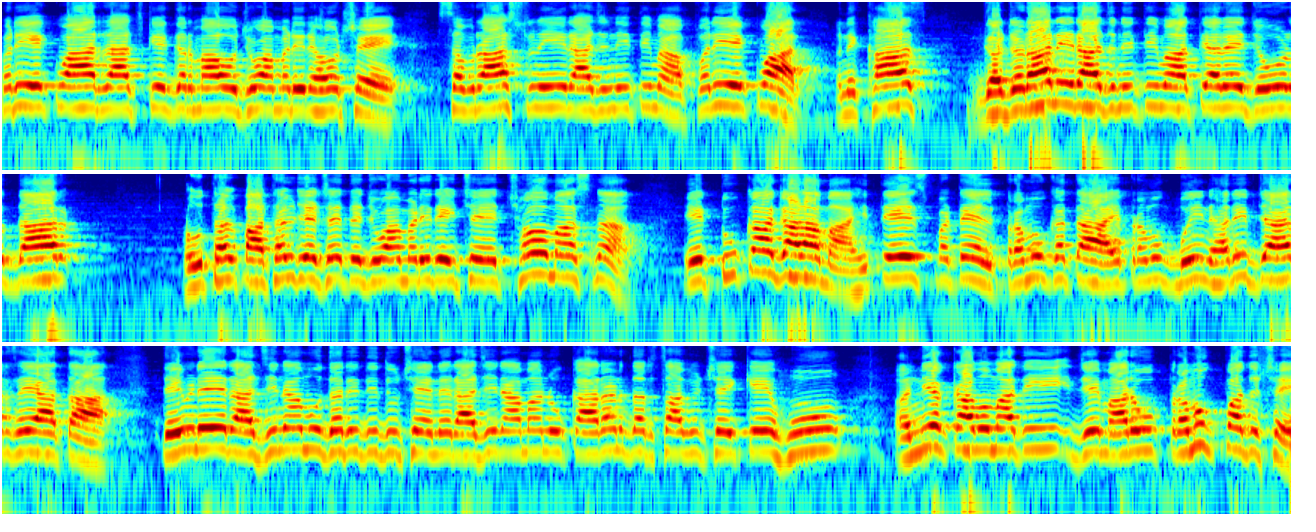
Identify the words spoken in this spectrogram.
ફરી એકવાર રાજકીય ગરમાવો જોવા મળી રહ્યો છે. સૌરાષ્ટ્રની રાજનીતિમાં ફરી એકવાર અને ખાસ ગઢડાની રાજનીતિમાં અત્યારે જોરદાર ઉથલ પાથલ જે છે તે જોવા મળી રહી છે. છ માસના એ ટૂંકા ગાળામાં હિતેશ પટેલ પ્રમુખ હતા. એ પ્રમુખ બિન હરીફ જાહેર થયા હતા. તેમણે રાજીનામું ધરી દીધું છે અને રાજીનામાનું કારણ દર્શાવ્યું છે કે હું અન્ય કામોમાંથી જે મારું પ્રમુખ પદ છે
